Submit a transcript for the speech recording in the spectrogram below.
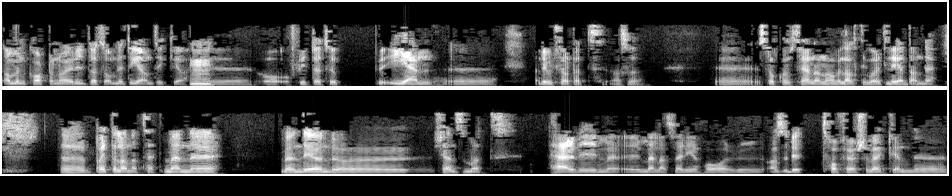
ja men kartan har ju ritats om lite grann tycker jag. Mm. Eh, Och och flyttats upp igen. Eh, Det är väl klart att, alltså, eh, Stockholmstränarna har väl alltid varit ledande på ett eller annat sätt. Men, men det är ändå, känns som att här vi i Mellansverige har, alltså det tar för sig verkligen eh,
